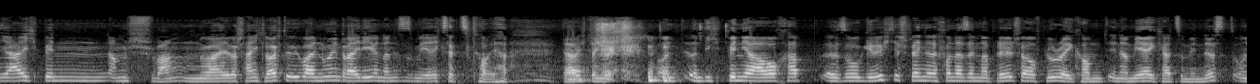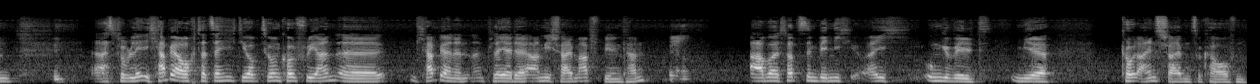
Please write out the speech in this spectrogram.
Ja, ich bin am Schwanken, weil wahrscheinlich läuft er überall nur in 3D und dann ist es mir ehrlich gesagt zu teuer. Da habe ich dann und und ich bin ja auch hab äh, so Gerüchte sprechen davon, dass er im April schon auf Blu-ray kommt in Amerika zumindest und das Problem, ich habe ja auch tatsächlich die Option Code Free an, äh, ich habe ja einen Player, der Ami Scheiben abspielen kann, Ja. aber trotzdem bin ich eigentlich ungewillt mir Code 1 Scheiben zu kaufen.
